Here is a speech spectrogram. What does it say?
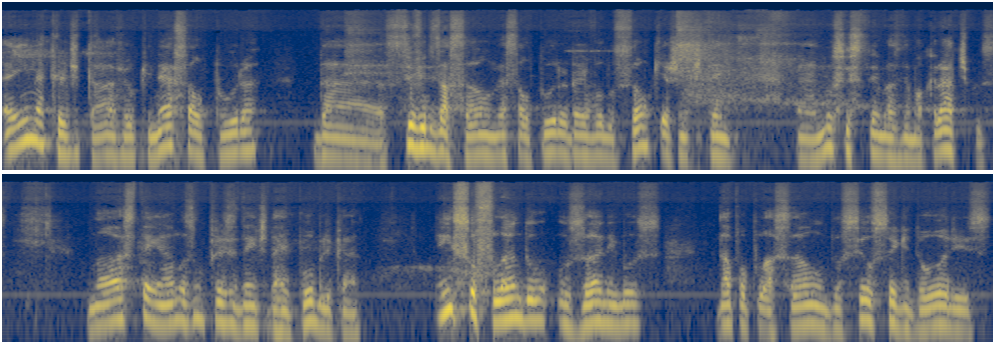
É inacreditável que nessa altura da civilização, nessa altura da evolução que a gente tem é, nos sistemas democráticos, nós tenhamos um presidente da República insuflando os ânimos da população, dos seus seguidores.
